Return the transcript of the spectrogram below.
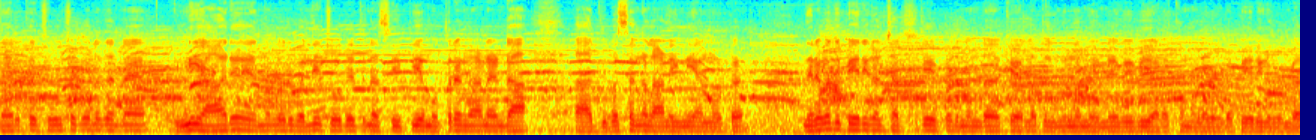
നേരത്തെ ചോദിച്ച പോലെ തന്നെ ഇനി ആര് എന്നുള്ളൊരു വലിയ ചോദ്യത്തിന് സി പി എം ഉത്തരം കാണേണ്ട ദിവസങ്ങളാണ് ഇനി അങ്ങോട്ട്. നിരവധി പേരുകൾ ചർച്ച ചെയ്യപ്പെടുന്നുണ്ട്. കേരളത്തിൽ നിന്നും എം എ വി വി അടക്കമുള്ളവരുടെ പേരുകളുണ്ട്.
